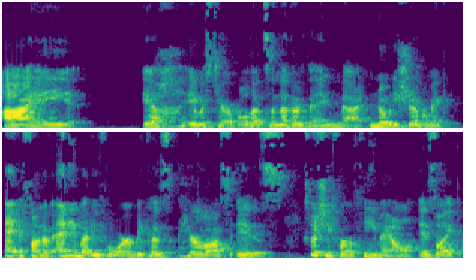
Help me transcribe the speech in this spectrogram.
I, yeah, it was terrible. That's another thing that nobody should ever make fun of anybody for because hair loss is, especially for a female, is like,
